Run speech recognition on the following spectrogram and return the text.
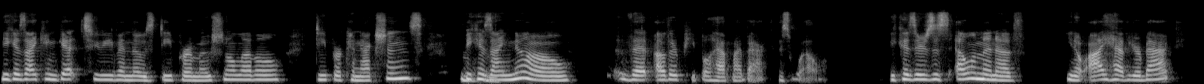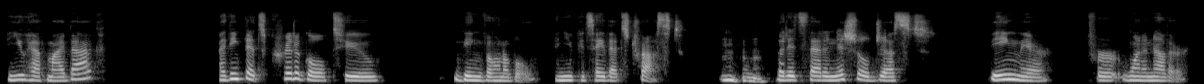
because I can get to even those deeper emotional level, deeper connections, because mm-hmm. I know that other people have my back as well because there's this element of, you know, I have your back, and you have my back. I think that's critical to being vulnerable. And you could say that's trust, mm-hmm. but it's that initial just being there for one another.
